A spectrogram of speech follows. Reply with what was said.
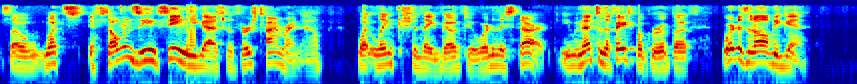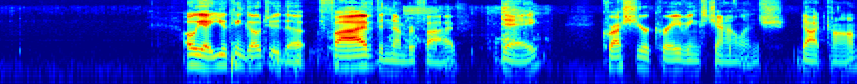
So, what's if someone's seeing seeing you guys for the first time right now? What link should they go to? Where do they start? You meant to the Facebook group, but where does it all begin? Oh yeah, you can go to the five, the number five day, crushyourcravingschallenge.com,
